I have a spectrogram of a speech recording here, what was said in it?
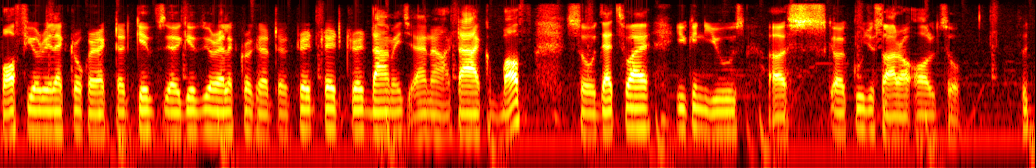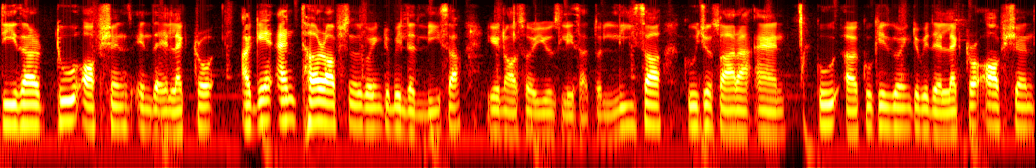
buff your electro character, gives uh, gives your electro character crit, crit, crit damage and attack buff. So that's why you can use uh, uh, Kujou Sara also. So these are two options in the electro again, and third option is going to be the Lisa. You can also use Lisa. So Lisa, Kujou Sara, and uh, Kuki is going to be the electro option.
